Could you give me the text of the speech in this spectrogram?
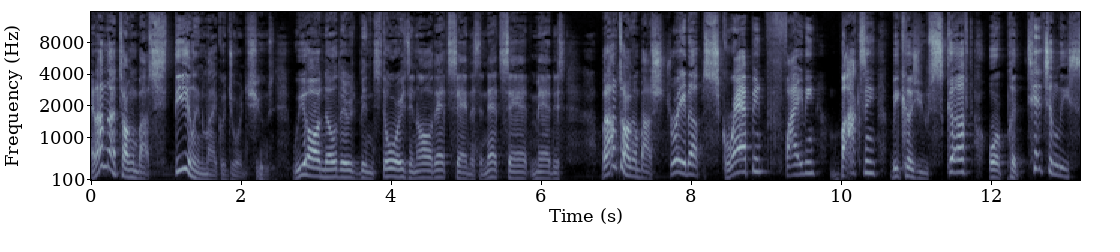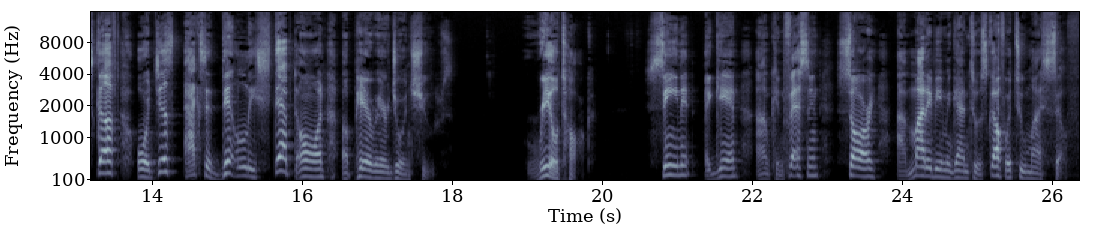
And I'm not talking about stealing Michael Jordan shoes. We all know there's been stories and all that sadness and that sad madness but I'm talking about straight up scrapping, fighting, boxing because you scuffed or potentially scuffed or just accidentally stepped on a pair of Air Jordan shoes. Real talk. Seen it again. I'm confessing. Sorry. I might have even gotten into a scuffle or two myself.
